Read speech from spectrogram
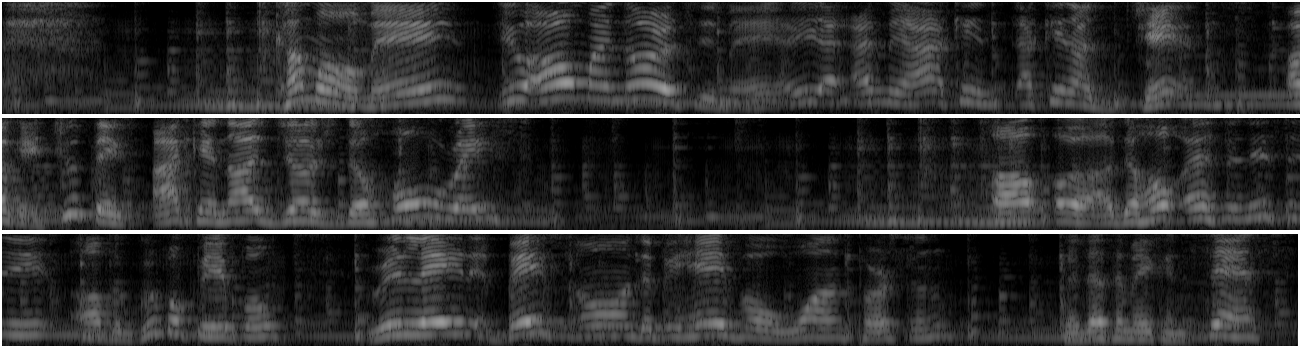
come on, man, you're all minority, man. I, mean, I can, I cannot jam. Okay, two things. I cannot judge the whole race of uh, the whole ethnicity of a group of people related based on the behavior of one person. That doesn't make any sense.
